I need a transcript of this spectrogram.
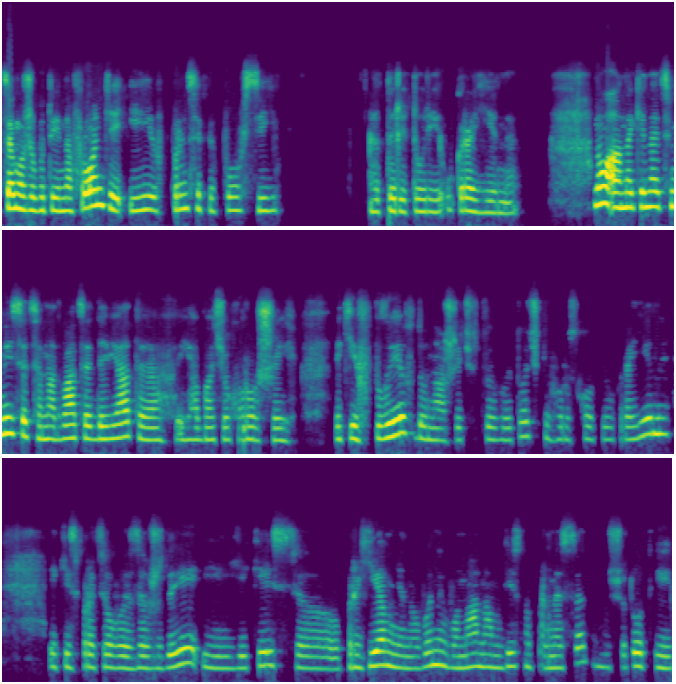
Це може бути і на фронті, і, в принципі, по всій території України. Ну, а на кінець місяця, на 29 я бачу хороший який вплив до нашої чутливої точки в гороскопі України, який спрацьовує завжди, і якісь е, приємні новини вона нам дійсно принесе, тому що тут і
